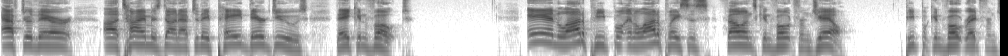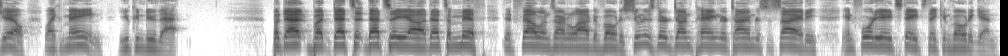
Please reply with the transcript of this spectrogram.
after their uh, time is done, after they paid their dues, they can vote. And a lot of people in a lot of places, felons can vote from jail. People can vote right from jail, like Maine. You can do that. But that, but that's a, that's a uh, that's a myth that felons aren't allowed to vote. As soon as they're done paying their time to society in 48 states, they can vote again.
